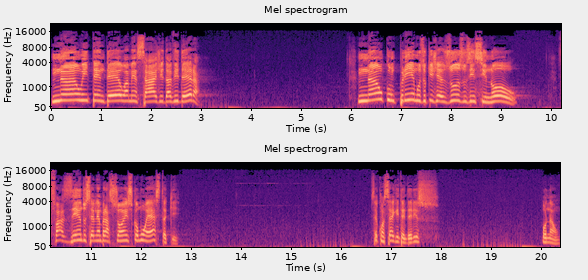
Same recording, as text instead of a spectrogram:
não entendeu a mensagem da videira. Não cumprimos o que Jesus nos ensinou, fazendo celebrações como esta aqui. Você consegue entender isso? Ou não?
